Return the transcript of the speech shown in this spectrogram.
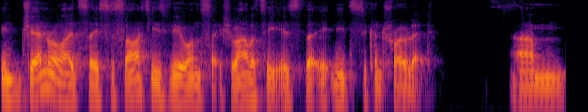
in general, I'd say society's view on sexuality is that it needs to control it. Um,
